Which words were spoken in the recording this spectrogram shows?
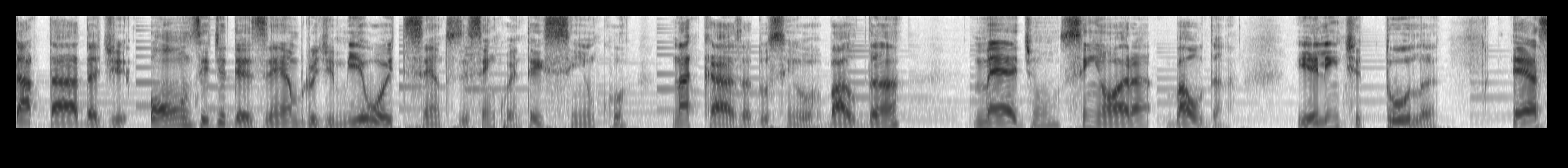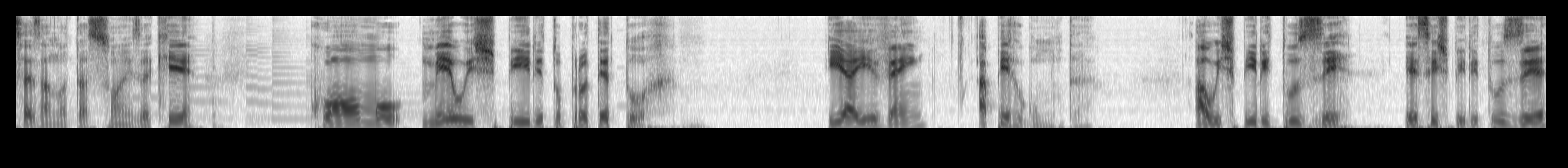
datada de 11 de dezembro de 1855, na casa do senhor Baldan, médium Senhora Baldan. E ele intitula essas anotações aqui como Meu Espírito Protetor. E aí vem a pergunta ao espírito Z. Esse espírito Z,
